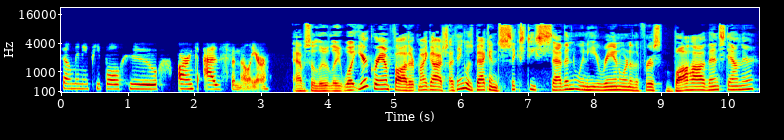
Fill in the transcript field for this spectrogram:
so many people who aren't as familiar. Absolutely. Well, your grandfather, my gosh, I think it was back in 67 when he ran one of the first Baja events down there.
